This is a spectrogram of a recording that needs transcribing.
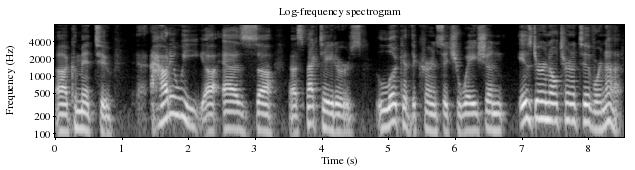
uh, commit to. How do we, uh, as uh, spectators, look at the current situation? Is there an alternative or not?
